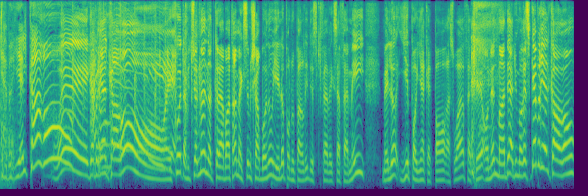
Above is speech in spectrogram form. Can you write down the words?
Gabriel Caron! Oui, Gabriel Caron! Écoute, habituellement, notre collaborateur Maxime Charbonneau, il est là pour nous parler de ce qu'il fait avec sa famille. Mais là, il est pognant quelque part à soir. Fait que on a demandé à l'humoriste Gabriel Caron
